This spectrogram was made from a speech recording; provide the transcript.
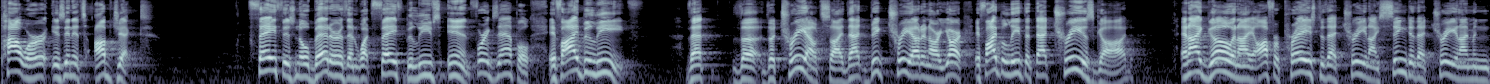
power is in its object. Faith is no better than what faith believes in. For example, if I believe that the, the tree outside, that big tree out in our yard, if I believe that that tree is God, and I go and I offer praise to that tree and I sing to that tree and I'm in,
